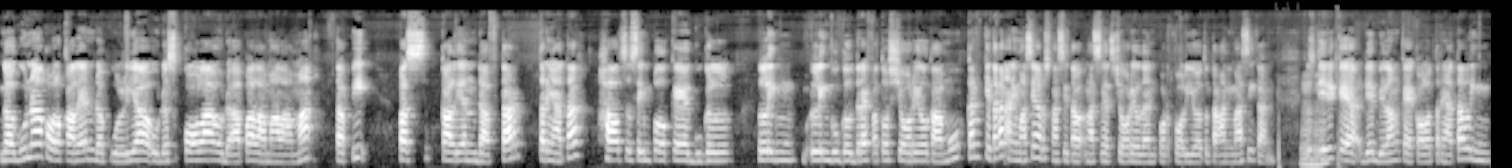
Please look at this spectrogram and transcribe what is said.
nggak guna kalau kalian udah kuliah udah sekolah udah apa lama-lama. Tapi pas kalian daftar ternyata hal sesimpel kayak Google link link Google Drive atau showreel kamu kan kita kan animasi harus ngasih tahu ngasih lihat showreel dan portfolio tentang animasi kan. Terus jadi kayak dia bilang kayak kalau ternyata link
